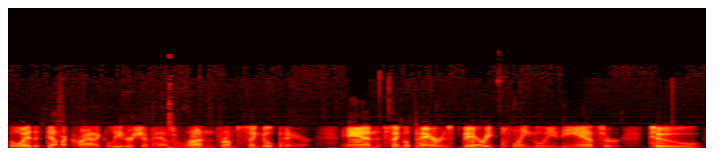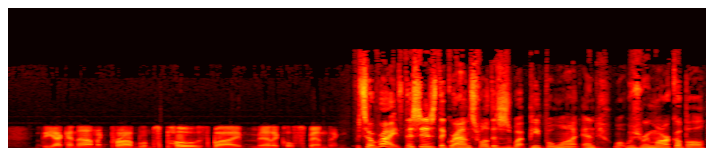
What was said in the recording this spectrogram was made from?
the way the Democratic leadership has run from single payer. And single payer is very plainly the answer to the economic problems posed by medical spending. So, right, this is the groundswell. This is what people want. And what was remarkable,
